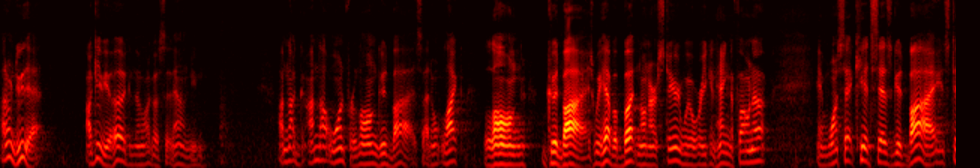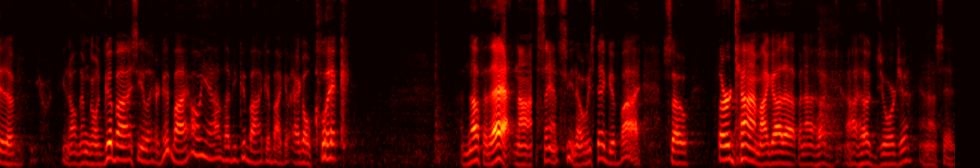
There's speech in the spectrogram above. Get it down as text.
I don't do that. I'll give you a hug and then I'll go sit down. And You, can... I'm not, I'm not one for long goodbyes. I don't like long goodbyes. We have a button on our steering wheel where you can hang the phone up. And once that kid says goodbye, instead of you know them going goodbye, see you later, goodbye. Oh yeah, I love you, goodbye, goodbye, goodbye. I go click, enough of that nonsense. You know, we said goodbye. So third time I got up and I hugged, I hugged Georgia and I said,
